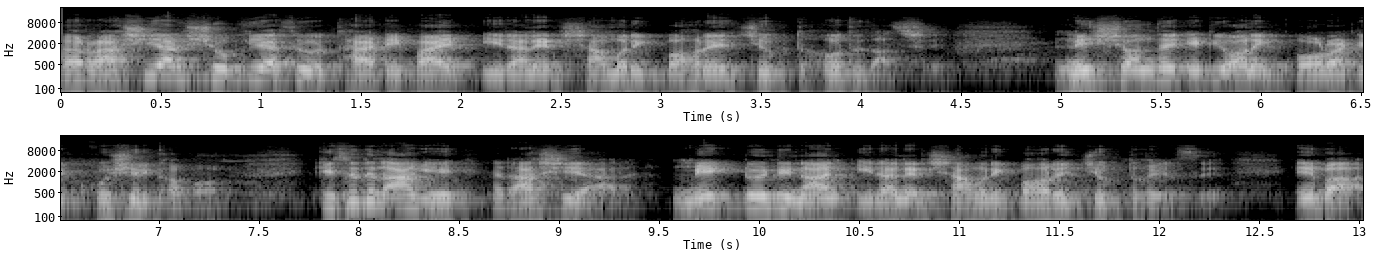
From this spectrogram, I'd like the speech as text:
রাশিয়ার সুকিয়াসু থার্টি ফাইভ ইরানের সামরিক বহরে যুক্ত হতে যাচ্ছে। নিঃসন্দেহে এটি অনেক বড় একটি খুশির খবর। কিছুদিন আগে রাশিয়ার মেক টোয়েন্টি নাইন ইরানের সামরিক বহরে যুক্ত হয়েছে। এবার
